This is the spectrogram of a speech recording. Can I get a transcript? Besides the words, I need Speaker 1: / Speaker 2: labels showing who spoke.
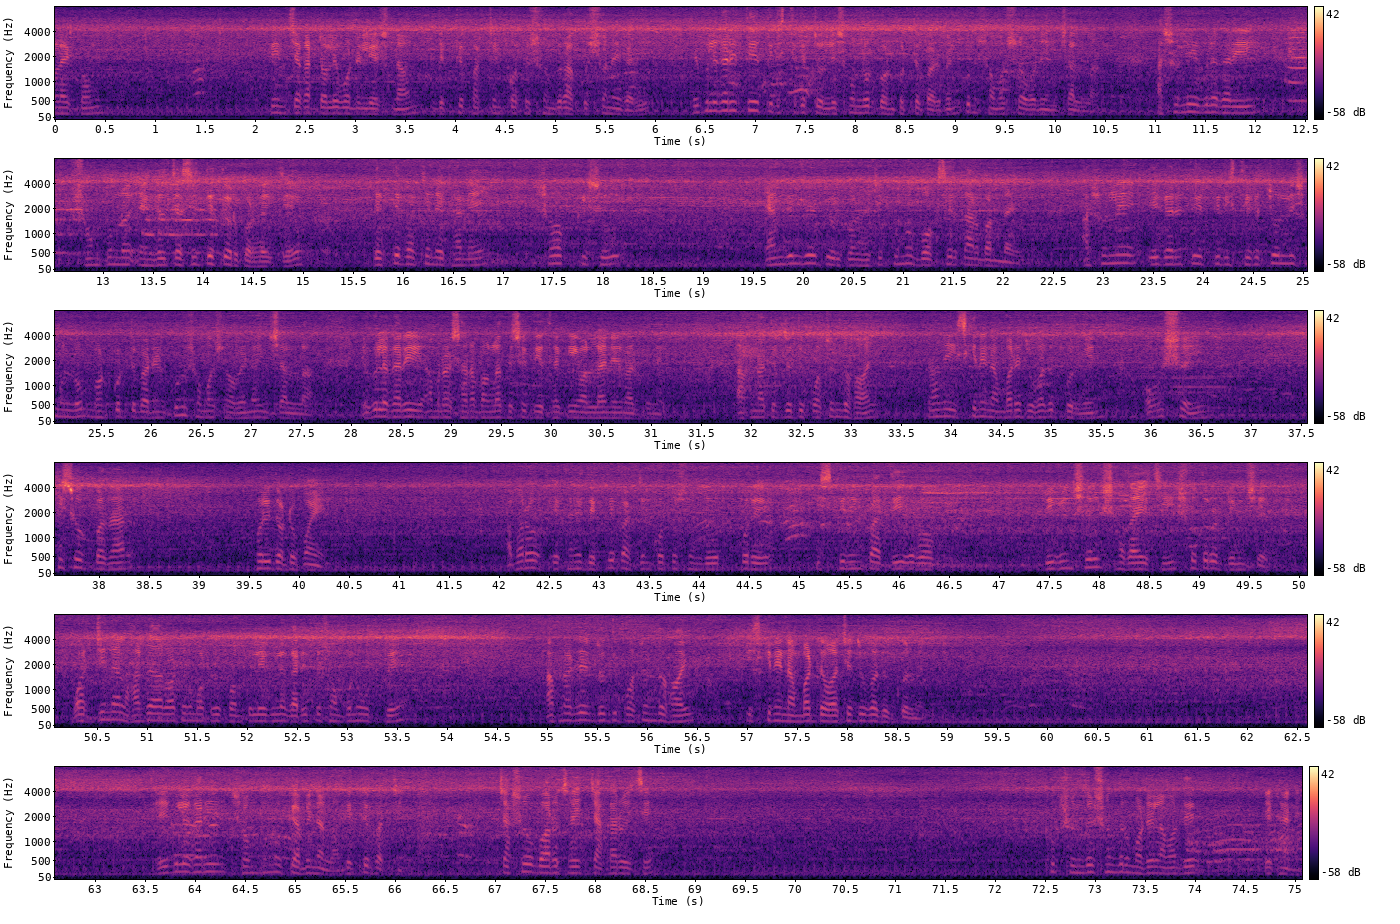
Speaker 1: আলাইকুম। তিন চাকার টলে মডেলে আসলাম। দেখতে পাচ্ছেন কত সুন্দর আকর্ষণীয় গাড়ি। এগুলো গাড়িতে তিরিশ থেকে চল্লিশ মন লোড বহন করতে পারবেন, কোনো সমস্যা হবে না ইনশাল্লাহ আসলে এগুলো গাড়ি সম্পূর্ণ অ্যাঙ্গেল চাষির দিয়ে তৈরি করা হয়েছে। দেখতে পাচ্ছেন এখানে সব কিছু অ্যাঙ্গেল দিয়ে তৈরি করা হয়েছে, কোনো বক্সের কারবার নাই। আসলে এই গাড়িতে তিরিশ থেকে চল্লিশ মন লোড বহন করতে পারেন, কোনো সমস্যা হবে না ইনশাল্লাহ এগুলো গাড়ি আমরা সারা বাংলাদেশে দিয়ে থাকি অনলাইনের মাধ্যমে। আপনাদের যদি পছন্দ হয়, তাহলে স্ক্রিনে নাম্বারে যোগাযোগ করবেন। অবশ্যই কৃষক বাজার ফরিদ অটো পয়েন্ট। আবারও এখানে দেখতে পাচ্ছেন কত সুন্দর করে স্ক্রিনিং পাতি এবং ডিভিনশেল সাজাইছি, সতেরো ডিভিনশেল অরিজিনাল হাজার ওয়াটের মোটর কন্ট্রোল এগুলো গাড়িতে সম্পূর্ণ উঠবে। আপনাদের যদি পছন্দ হয় স্ক্রিনে নাম্বার দেওয়া আছে, যোগাযোগ করবেন। এইগুলো গাড়ি সম্পূর্ণ ক্যাবিনালা, দেখতে পাচ্ছেন চারশো বারো সাইজ চাকা রয়েছে। খুব সুন্দর সুন্দর মডেল আমাদের এখানে।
